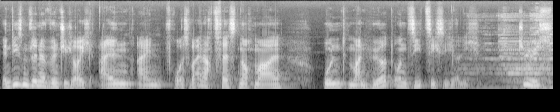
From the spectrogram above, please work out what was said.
In diesem Sinne wünsche ich euch allen ein frohes Weihnachtsfest nochmal und man hört und sieht sich sicherlich. Tschüss!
